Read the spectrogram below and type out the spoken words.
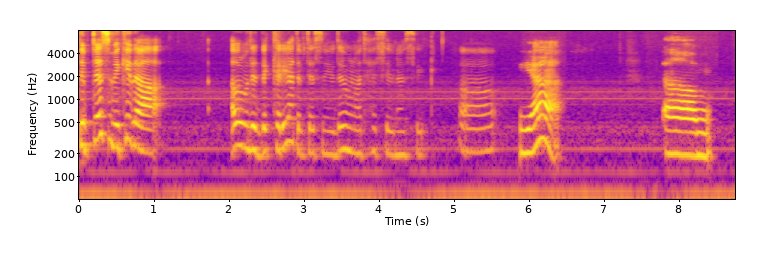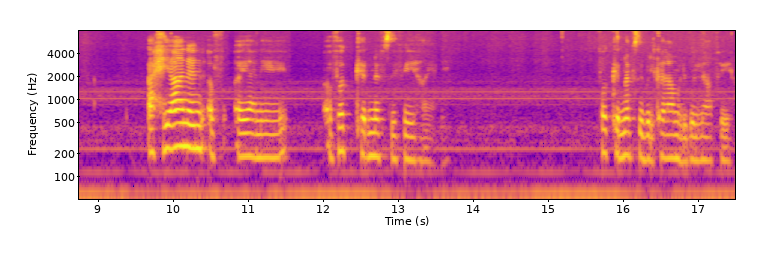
تبتسمي كذا. أول ما تتذكريها تبتسمي ودائما ما تحسي بنفسك. آه. يا. أم أحيانا أف... يعني أفكر نفسي فيها يعني. أفكر نفسي بالكلام اللي قلناه فيها.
